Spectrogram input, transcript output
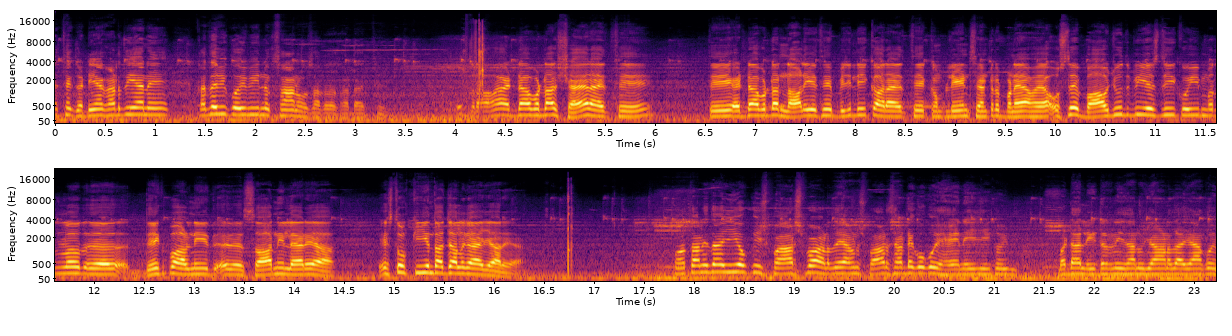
ਇੱਥੇ ਗੱਡੀਆਂ ਖੜਦੀਆਂ ਨੇ, ਕਦੇ ਵੀ ਕੋਈ ਵੀ ਨੁਕਸਾਨ ਹੋ ਸਕਦਾ ਸਾਡਾ ਇੱਥੇ। ਉਹ ਦਰਾਹਾ ਐਡਾ ਵੱਡਾ ਸ਼ਹਿਰ ਹੈ ਇੱਥੇ, ਤੇ ਐਡਾ ਵੱਡਾ ਨਾਲ ਹੀ ਇੱਥੇ, ਬਿਜਲੀ ਘਰ ਹੈ ਇੱਥੇ ਕੰਪਲੇਂਟ ਸੈਂਟਰ ਬਣਿਆ ਹੋਇਆ। ਉਸ ਦੇ ਬਾਵਜੂਦ ਵੀ ਇਸ ਦੀ ਕੋਈ ਮਤਲਬ ਦੇਖਭਾਲ ਨਹੀਂ ਸਾਰ ਨਹੀਂ ਲੈ ਰਿਹਾ। ਇਸ ਤੋਂ ਕੀ ਅੰਦਾਜ਼ਾ ਲਗਾਇਆ ਜਾ ਰਿਹਾ? ਪਤਾ ਨਹੀਂ ਤਾਂ ਜੀ ਉਹ ਕੀ ਸਿਫਾਰਸ਼ ਭਾਲਦੇ ਆ, ਹੁਣ ਸਿਫਾਰਸ਼ ਸਾਡੇ ਕੋਲ ਕੋਈ ਹੈ ਨਹੀਂ ਜੀ, ਕੋਈ ਵੱਡਾ ਲੀਡਰ ਨਹੀਂ ਸਾਨੂੰ ਜਾਣਦਾ ਜਾਂ ਕੋਈ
